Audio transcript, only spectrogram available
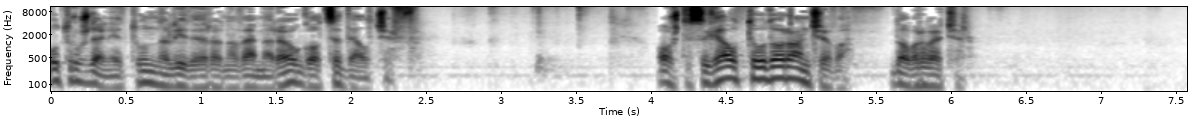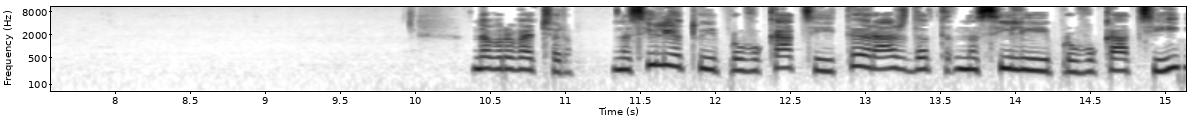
от рождението на лидера на ВМРО Гоце Делчев. Още сега от Теодор Анчева. Добър вечер. Добър вечер. Насилието и провокациите раждат насилие и провокации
